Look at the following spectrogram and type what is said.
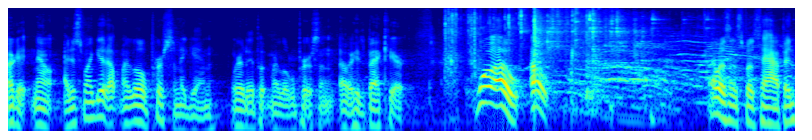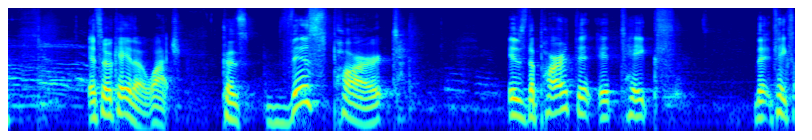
Okay, now I just want to get up my little person again. Where did I put my little person? Oh, he's back here. Whoa! Oh! That wasn't supposed to happen. It's okay though, watch. Because this part is the part that it takes that it takes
